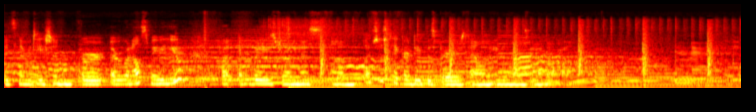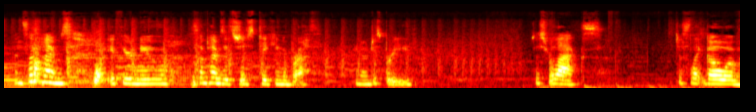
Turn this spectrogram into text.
it's an invitation for everyone else, maybe you, but everybody who's joining us. Um, let's just take our deepest barriers down, even the ones we don't know about. And sometimes, if you're new, sometimes it's just taking a breath. You know, just breathe. Just relax. Just let go of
